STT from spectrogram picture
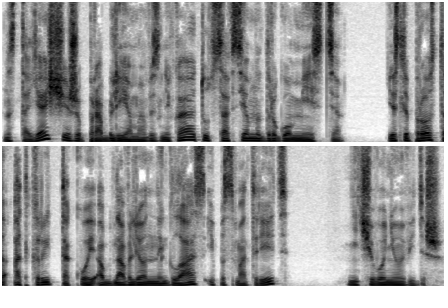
Настоящие же проблемы возникают тут совсем на другом месте. Если просто открыть такой обновленный глаз и посмотреть, ничего не увидишь.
